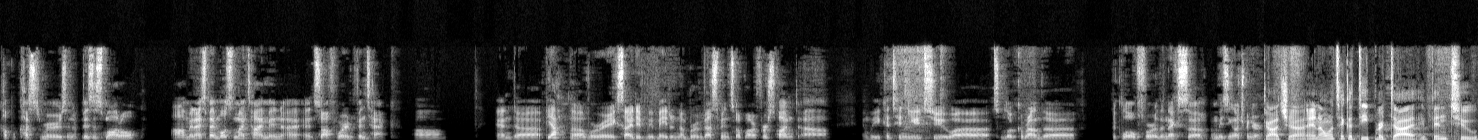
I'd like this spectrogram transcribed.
a couple customers, and a business model. Um, and I spend most of my time in, uh, in software and fintech. Um, and uh, yeah, uh, we're very excited. We've made a number of investments of our first fund, uh, and we continue to uh, to look around the the globe for the next uh, amazing entrepreneur. Gotcha. And I want to take a deeper dive into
